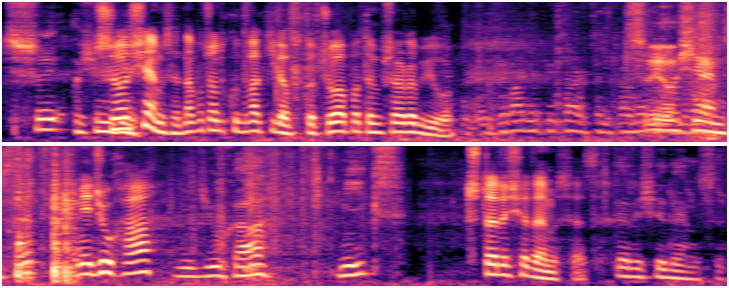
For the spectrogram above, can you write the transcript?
3,800. 3800. Na początku 2 kg wskoczyło, potem przerobiło. 3,800. Miedziucha Miedziucha. Mix 4700. 4,700.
